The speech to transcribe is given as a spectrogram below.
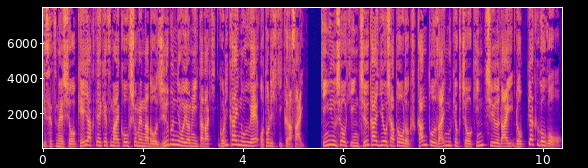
引説明書、契約締結前交付書面などを十分にお読みいただき、ご理解の上お取引ください。金融商品仲介業者登録関東財務局長金中第605号。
